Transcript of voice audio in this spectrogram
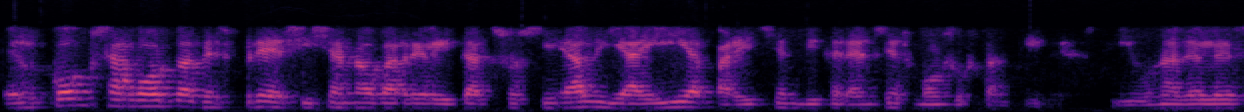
El com s'aborda després aquesta nova realitat social i ahir apareixen diferències molt substantives. I una de les,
